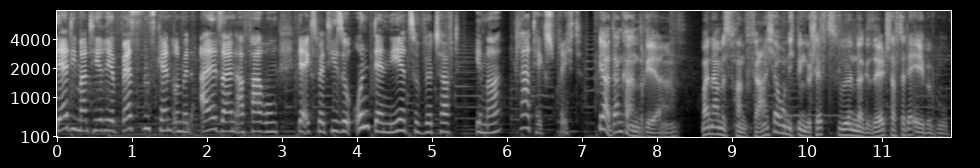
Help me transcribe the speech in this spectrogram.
der die Materie bestens kennt und mit all seinen Erfahrungen, der Expertise und der Nähe zur Wirtschaft immer Klartext spricht. Ja, danke, Andrea. Mein Name ist Frank Fercher und ich bin geschäftsführender Gesellschafter der Elbe Group.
